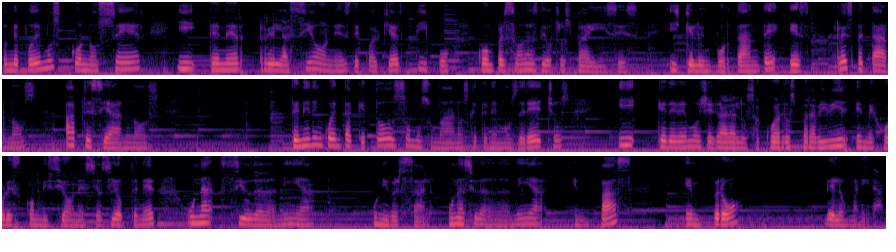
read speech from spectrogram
donde podemos conocer y tener relaciones de cualquier tipo con personas de otros países y que lo importante es respetarnos, apreciarnos, tener en cuenta que todos somos humanos, que tenemos derechos que debemos llegar a los acuerdos para vivir en mejores condiciones y así obtener una ciudadanía universal, una ciudadanía en paz, en pro de la humanidad.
